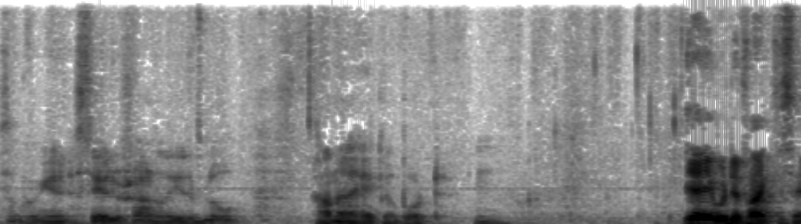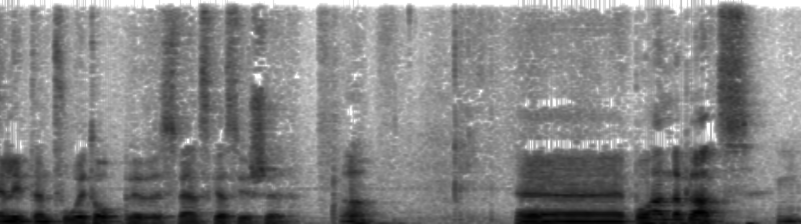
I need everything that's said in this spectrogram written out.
som sjunger Ser du stjärnan i det blå. Han är helt glömt bort. Mm. Jag gjorde faktiskt en liten två i topp över svenska syrsor. Ja. Eh, på andra plats, Mm.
